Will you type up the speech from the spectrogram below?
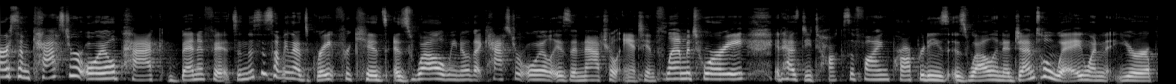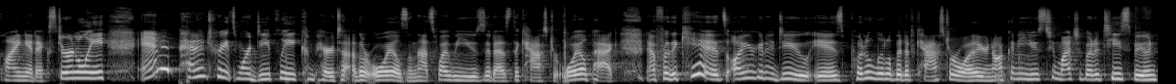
are some castor oil pack benefits, and this is something that's great for kids as well. We know that castor oil is a natural anti-inflammatory. It has detoxifying properties as well in a gentle way when you're applying it externally, and it penetrates more deeply compared to other oils, and that's why we use it as the castor oil pack. Now for the kids, all you're gonna do is put a little bit of castor oil, you're not gonna use too much, about a teaspoon,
